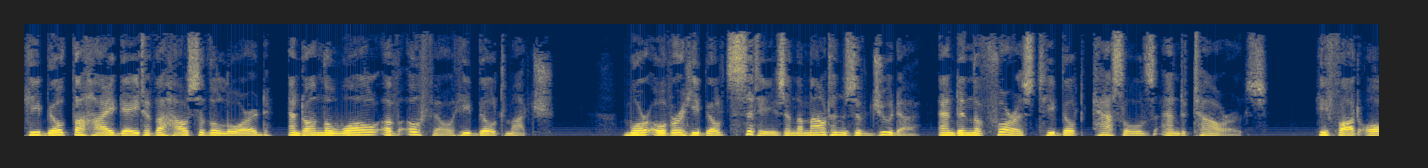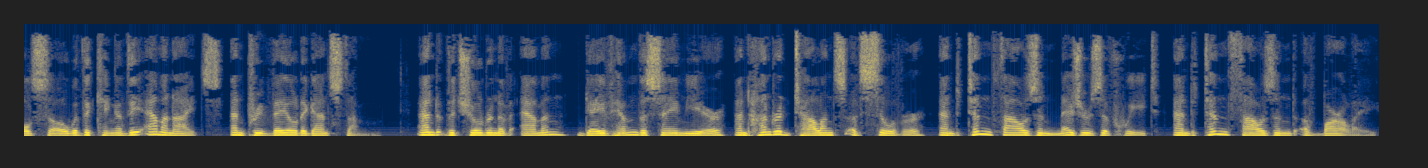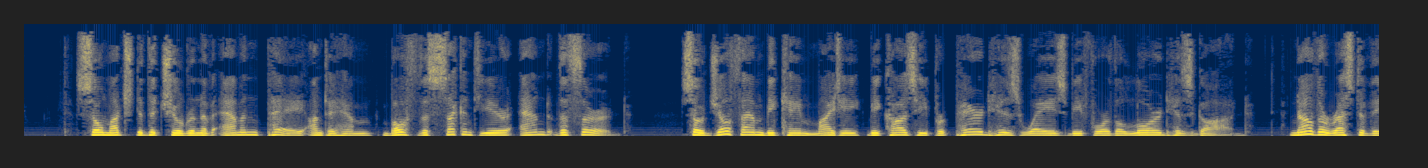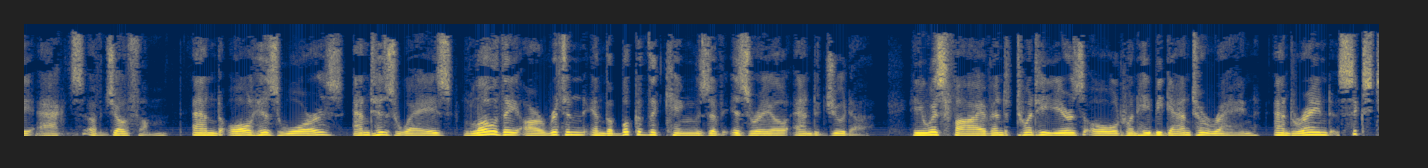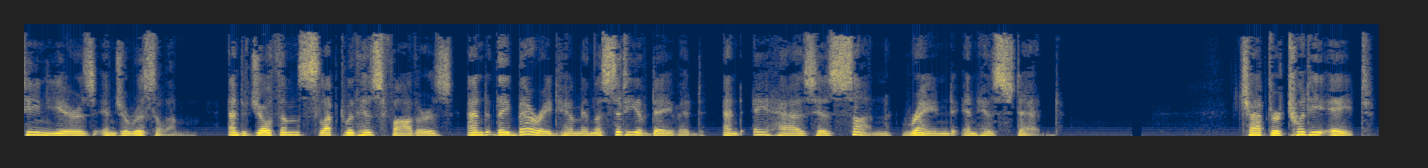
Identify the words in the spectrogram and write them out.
He built the high gate of the house of the Lord, and on the wall of Ophel he built much. Moreover he built cities in the mountains of Judah, and in the forest he built castles and towers. He fought also with the king of the Ammonites, and prevailed against them. And the children of Ammon gave him the same year an hundred talents of silver, and ten thousand measures of wheat, and ten thousand of barley so much did the children of Ammon pay unto him both the second year and the third. So Jotham became mighty, because he prepared his ways before the Lord his God. Now the rest of the acts of Jotham, and all his wars, and his ways, lo, they are written in the book of the kings of Israel and Judah. He was five and twenty years old when he began to reign, and reigned sixteen years in Jerusalem. And Jotham slept with his fathers, and they buried him in the city of David, and Ahaz his son reigned in his stead. Chapter 28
